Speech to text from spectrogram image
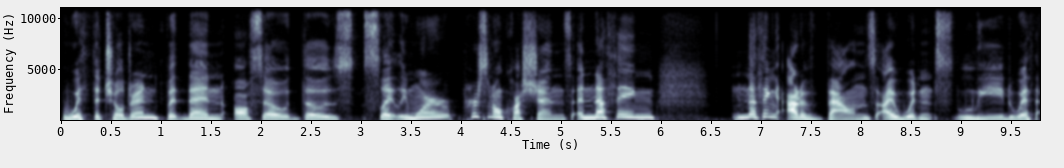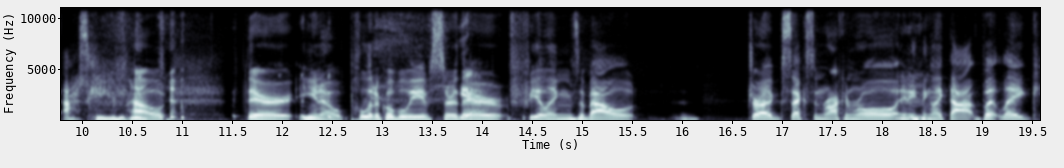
with the children but then also those slightly more personal questions and nothing nothing out of bounds. I wouldn't lead with asking about their you know political beliefs or their feelings about drugs sex and rock and roll anything like that. But like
